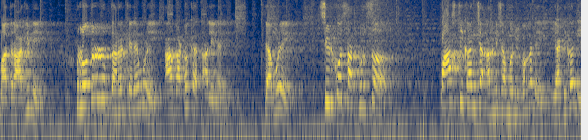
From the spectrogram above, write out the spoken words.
मात्र आगीने रौद्ररूप धारण केल्यामुळे आग आटोक्यात आली नाही. त्यामुळे सिडको सातपूरसह पाच ठिकाणच्या अग्निशमन विभागाने या ठिकाणी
